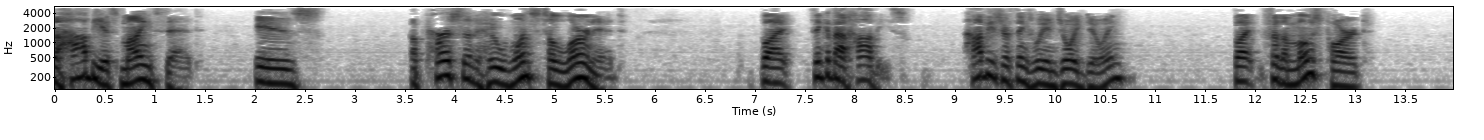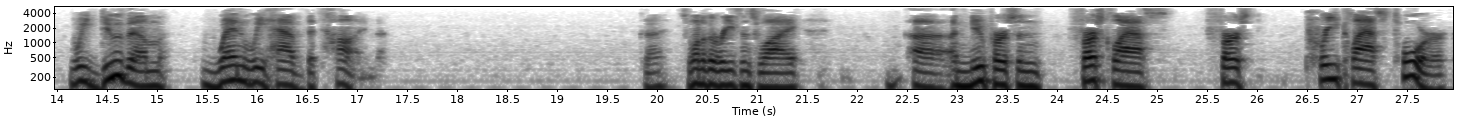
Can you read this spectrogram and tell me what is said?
the hobbyist mindset is a person who wants to learn it, but think about hobbies. Hobbies are things we enjoy doing, but for the most part, we do them when we have the time. Okay. It's one of the reasons why uh, a new person, first class, first pre-class tour,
